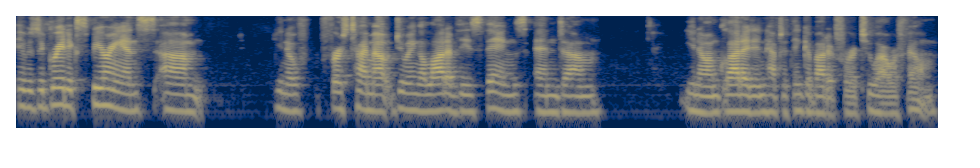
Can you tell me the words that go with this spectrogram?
it was a great experience um you know first time out doing a lot of these things and um you know i'm glad i didn't have to think about it for a two hour film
